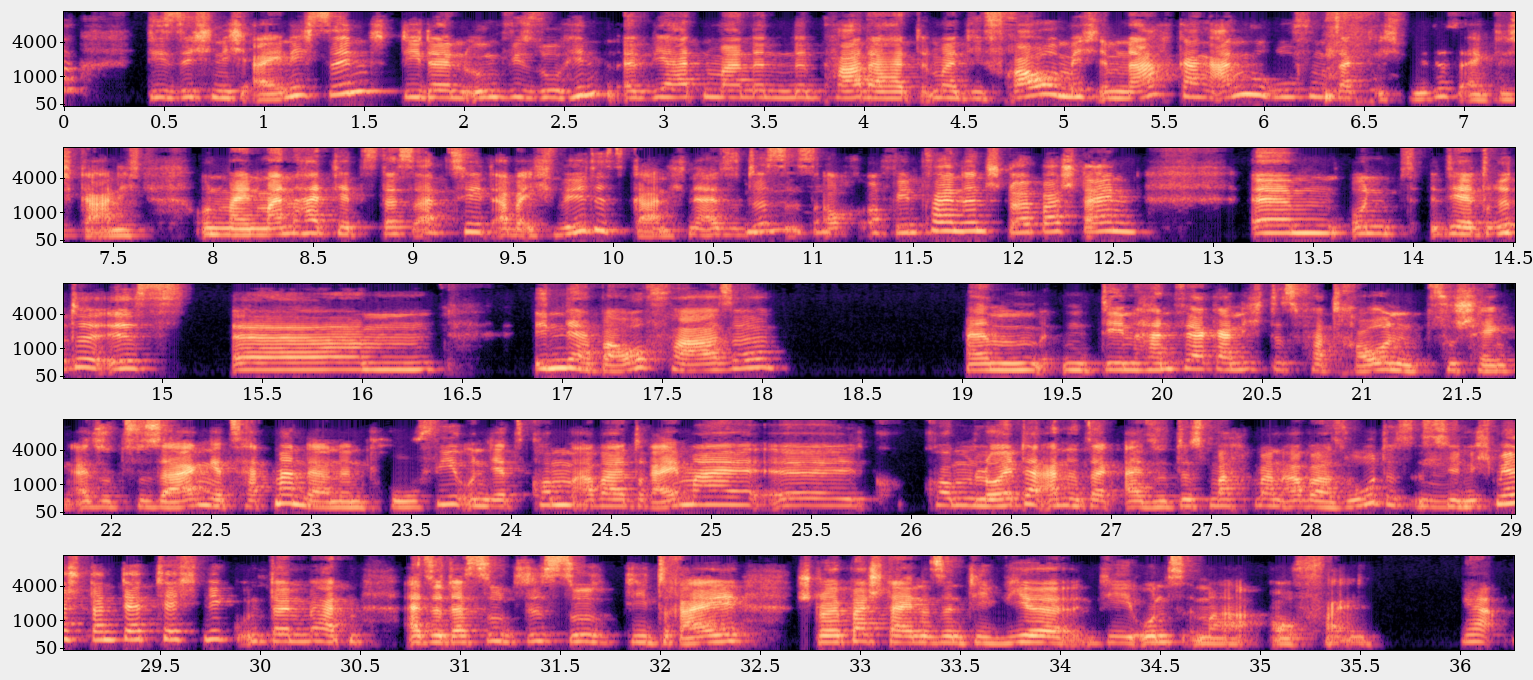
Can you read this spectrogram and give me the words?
die sich nicht einig sind, die dann irgendwie so hinten, äh, wir hatten mal ein Paar, da hat immer die Frau mich im Nachgang angerufen und sagt, ich will das eigentlich gar nicht. Und mein Mann hat jetzt das erzählt, aber ich will das gar nicht. Also das ist auch auf jeden Fall ein Stolperstein. Ähm, und der dritte ist ähm, in der Bauphase, ähm, den Handwerker nicht das Vertrauen zu schenken. Also zu sagen, jetzt hat man da einen Profi und jetzt kommen aber dreimal äh, kommen Leute an und sagen, also das macht man aber so, das ist mhm. hier nicht mehr Stand der Technik und dann hat also das so das so die drei Stolpersteine sind, die wir, die uns immer auffallen. Ja,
